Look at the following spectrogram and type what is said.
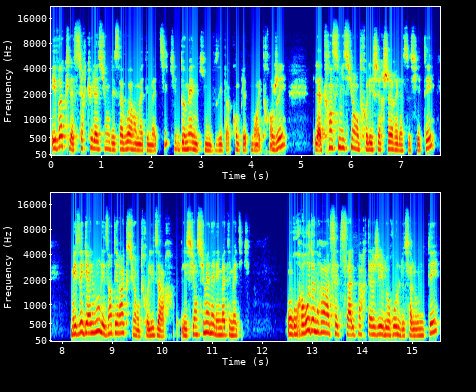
évoque la circulation des savoirs en mathématiques, domaine qui ne vous est pas complètement étranger, la transmission entre les chercheurs et la société, mais également les interactions entre les arts, les sciences humaines et les mathématiques. On redonnera à cette salle partagée le rôle de salon de thé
